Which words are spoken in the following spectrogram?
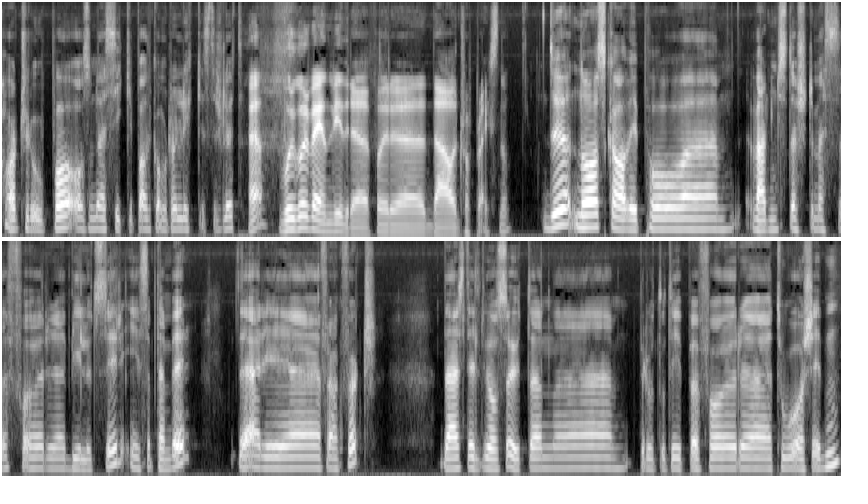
har tro på, og som du er sikker på at kommer til å lykkes til slutt. Ja. Hvor går veien videre for uh, deg og Dropracks nå? Du, nå skal vi på uh, verdens største messe for uh, bilutstyr i september. Det er i Frankfurt. Der stilte vi også ut en prototype for to år siden.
